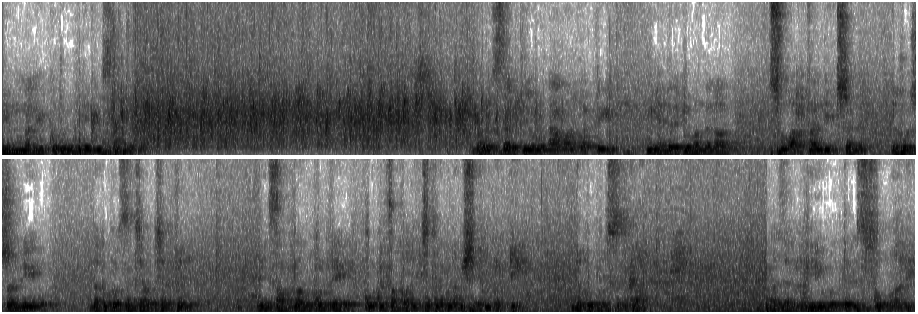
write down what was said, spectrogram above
మిమ్మల్ని ఎక్కువ ప్రేమిస్తాను మరోసారి దేవుడి నామాను బట్టి మీ అందరికీ వందనాలు. సువార్త అందించండి. యహోష నేను డబ్బు కోసం చేవ చేస్తాను. నేను సంపాదుకుంటే కోట్లు సంపాదించగలను అభిషేకం బట్టి డబ్బు కోసం కాదు. ప్రజలు దేవుని తెలుసుకోవాలి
